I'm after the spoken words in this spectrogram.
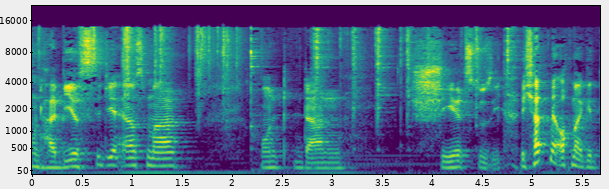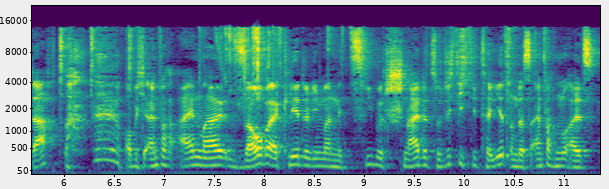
und halbierst sie dir erstmal und dann schälst du sie. Ich hatte mir auch mal gedacht, ob ich einfach einmal sauber erklärte, wie man eine Zwiebel schneidet, so richtig detailliert und das einfach nur als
